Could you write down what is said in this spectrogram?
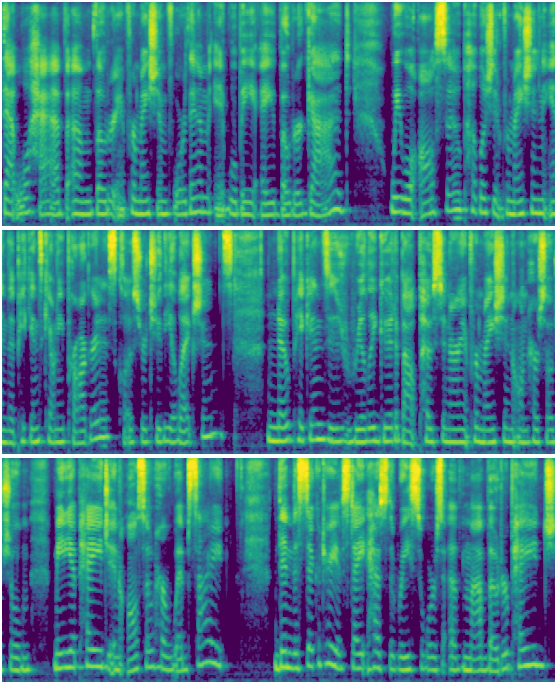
that will have um, voter information for them. It will be a voter guide. We will also publish information in the Pickens County Progress closer to the elections. No Pickens is really good about posting our information on her social media page and also her website. Then the Secretary of State has the resource of My Voter page,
